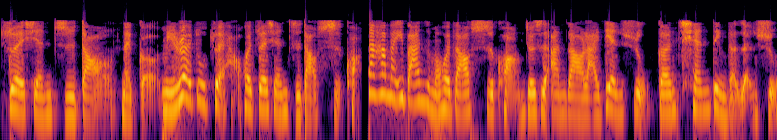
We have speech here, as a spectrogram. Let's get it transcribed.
最先知道那个敏锐度最好，会最先知道市况。那他们一般怎么会知道市况？就是按照来电数跟签订的人数。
